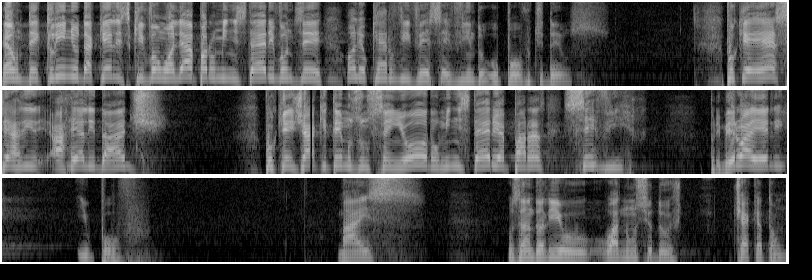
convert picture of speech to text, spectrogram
É um declínio daqueles que vão olhar para o ministério e vão dizer: Olha, eu quero viver servindo o povo de Deus. Porque essa é a, a realidade. Porque já que temos um Senhor, o ministério é para servir. Primeiro a Ele e o povo. Mas, usando ali o, o anúncio do Checkathon,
